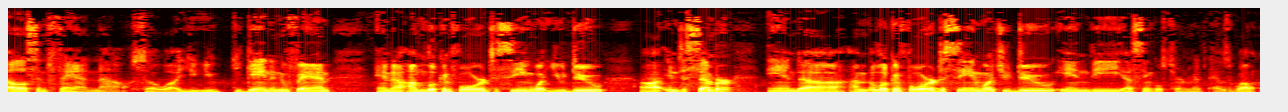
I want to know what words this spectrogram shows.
Ellison fan now. So uh, you, you you gained a new fan, and uh, I'm looking forward to seeing what you do uh, in December. And uh, I'm looking forward to seeing what you do in the uh, singles tournament as well.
